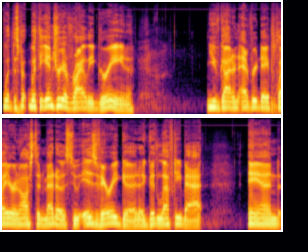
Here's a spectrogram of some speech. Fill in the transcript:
with this with the injury of Riley Greene, you've got an everyday player in Austin Meadows who is very good, a good lefty bat, and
